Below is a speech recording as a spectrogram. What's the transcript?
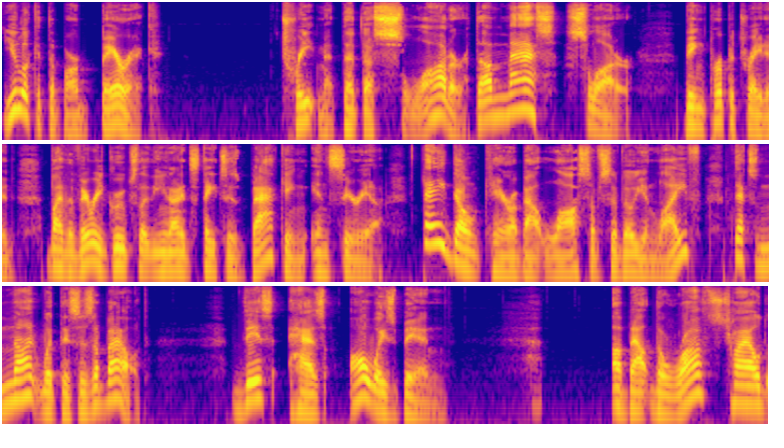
You look at the barbaric treatment, that the slaughter, the mass slaughter being perpetrated by the very groups that the United States is backing in Syria. They don't care about loss of civilian life. That's not what this is about. This has always been about the Rothschild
